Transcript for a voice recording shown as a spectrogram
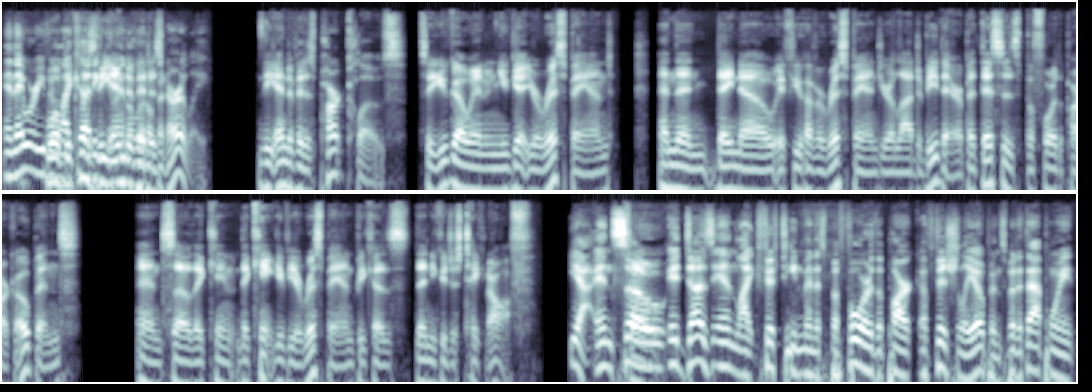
and they were even Well, like because letting the you in end a of it little is- bit early the end of it is park close. So you go in and you get your wristband, and then they know if you have a wristband, you're allowed to be there. But this is before the park opens, and so they can they can't give you a wristband because then you could just take it off. Yeah, and so, So- it does end like 15 minutes before the park officially opens, but at that point,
